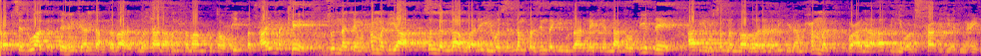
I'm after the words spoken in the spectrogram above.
रब से दुआ करते हैं कि अल्लाह तबारक व हम तमाम को तोहहीद पर कायम रखे। सुन्नत मोहम्मदिया सल्लल्लाहु अलैहि वसल्लम पर ज़िंदगी गुजारने की अल्लाह तौफीक दे आमीन सल्लल्लाहु अला नबीना मोहम्मद व अला आलिहि व अस्हाबिहि अजमईन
